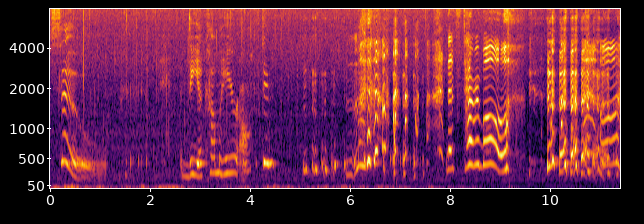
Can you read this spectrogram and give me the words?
So, do you come here often? That's terrible. Oh.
